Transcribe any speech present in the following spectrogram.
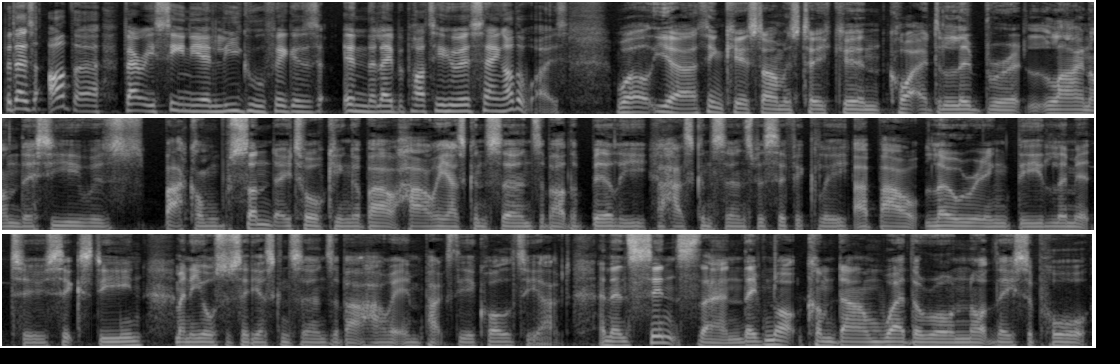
But there's other very senior legal figures in the Labour Party who are saying otherwise. Well, yeah, I think Keir Starmer's taken quite a deliberate line on this. He was back on Sunday talking about how he has concerns about the bill. He has concerns specifically about lowering the limit to 16. And he also said he has concerns about how it impacts the Equality Act. And then since then, they've not come down whether or not they support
